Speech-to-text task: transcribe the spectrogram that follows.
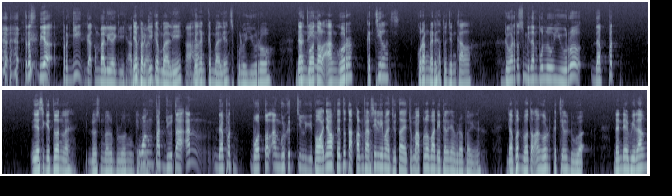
Terus dia pergi gak kembali lagi atau dia pergi gimana? kembali Aha. dengan kembalian 10 euro dan Berarti- botol anggur kecil kurang dari satu jengkal 290 euro dapat ya segituan lah 290-an mungkin uang ya. 4 jutaan dapat botol anggur kecil gitu. pokoknya waktu itu tak konversi 5 juta ya. Cuma aku lupa detailnya berapa gitu. Dapat botol anggur kecil dua. Dan dia bilang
